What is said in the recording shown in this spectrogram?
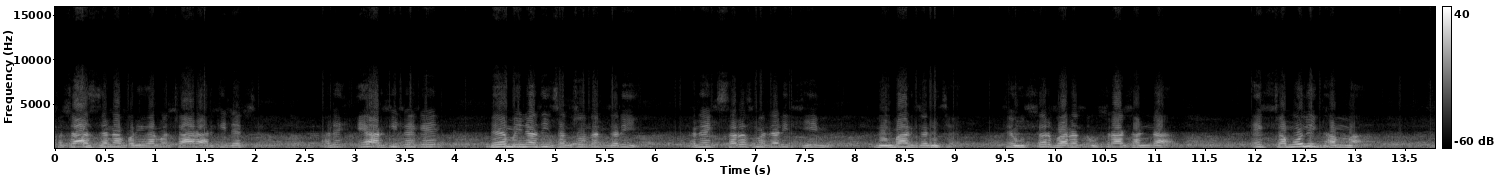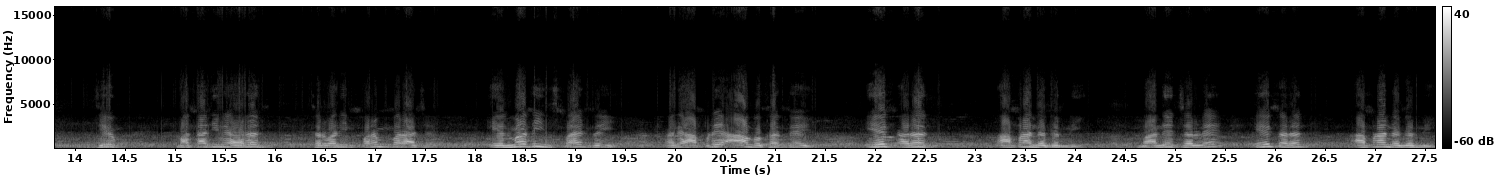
પચાસ જણા પરિવારમાં ચાર આર્કિટેક્ટ છે. અને એ આર્કિટેક્ટે બે મહિનાથી સંશોધન કરી અને એક સરસ મજાની થીમ નિર્માણ કરી છે. કે ઉત્તર ભારત, ઉત્તરાખંડના એક ચમોલી ગામમાં જે માતાજીને અરજ કરવાની પરંપરા છે, એમાંથી ઇન્સ્પાયર થઈ અને આપણે આ વખતે એક અરજ આપણા નગરની. માનેસરને એક અરજ આપણા નગરની.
